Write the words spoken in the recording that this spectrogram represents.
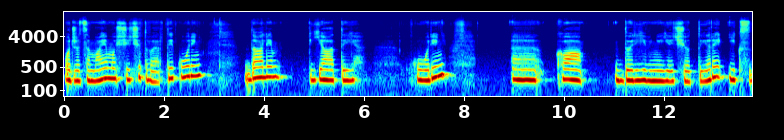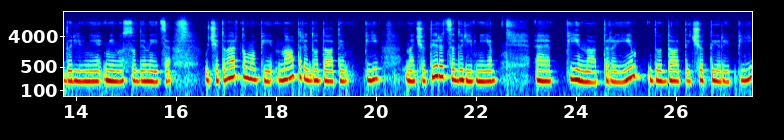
Отже, це маємо ще четвертий корінь. Далі п'ятий корінь. Е, К дорівнює 4, х дорівнює мінус 1. У четвертому пі на 3 додати пі на 4 це дорівнює е, пі на 3 додати 4пі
